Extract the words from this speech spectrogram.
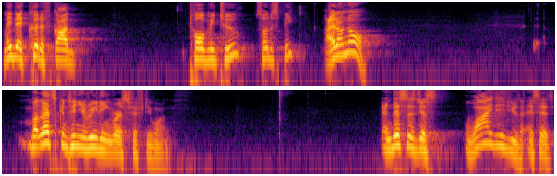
Maybe I could if God told me to, so to speak. I don't know. But let's continue reading verse 51. And this is just, why did he do that? It says,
